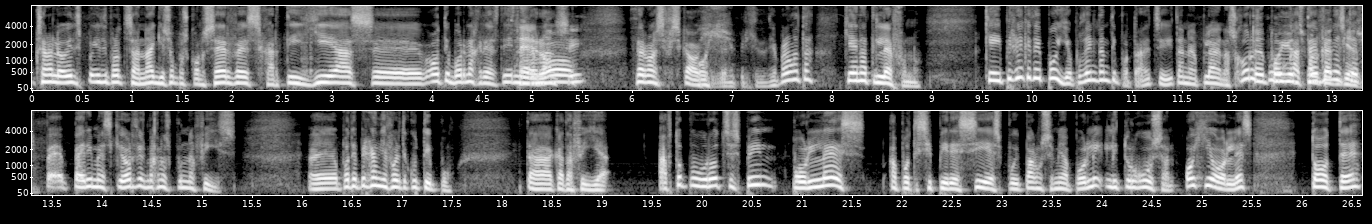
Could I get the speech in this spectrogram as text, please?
ξαναλέω, είδη, είδη πρώτη ανάγκη όπως κονσέρβες, χαρτί υγείας, ε, ό,τι μπορεί να χρειαστεί. Θέρμανση. Νερό. Θέρμανση φυσικά όχι, όχι, δεν υπήρχε τέτοια πράγματα. Και ένα τηλέφωνο. Και υπήρχαν και τα υπόγεια που δεν ήταν τίποτα. Έτσι. Ήταν απλά ένας χώρος που κατέβαινες και περίμενες και όρθιο μέχρι να σου να φύγεις. Ε, οπότε υπήρχαν διαφορετικού τύπου τα καταφύγια. Αυτό που ρώτησες πριν, πολλές από τις υπηρεσίες που υπάρχουν σε μια πόλη λειτουργούσαν. Όχι όλες. Τότε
